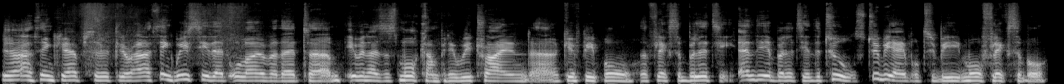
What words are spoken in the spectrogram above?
Yeah, I think you're absolutely right. I think we see that all over that um, even as a small company, we try and uh, give people the flexibility and the ability, the tools to be able to be more flexible.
